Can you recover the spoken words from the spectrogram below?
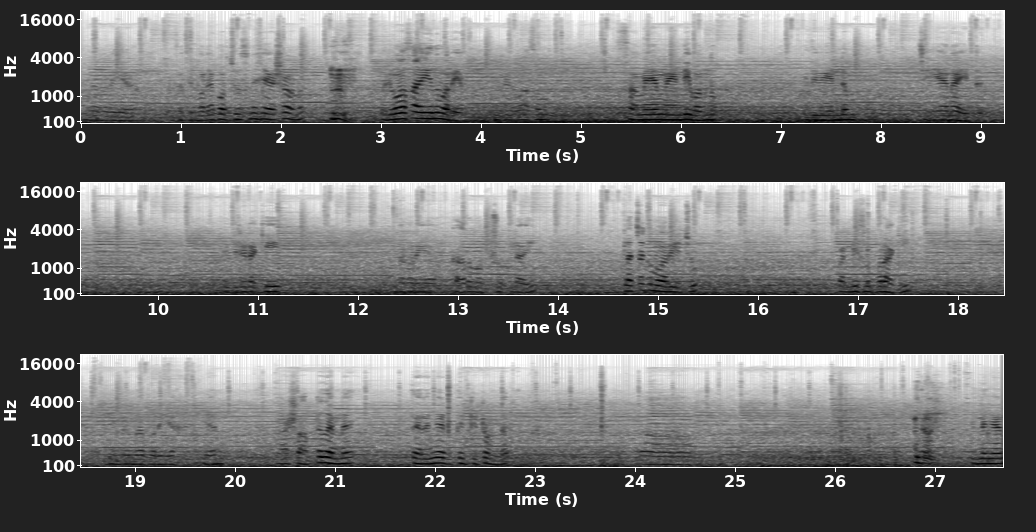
എന്താ പറയുക സത്യം പറഞ്ഞാൽ കുറച്ച് ദിവസത്തിന് ശേഷമാണ്. ഒരു മാസമായി എന്ന് പറയാം. ഒരു മാസം സമയം വേണ്ടി വന്നു. ഇത് വീണ്ടും ചെയ്യാനായിട്ട്. ഇതിനിടയ്ക്ക് എന്താ പറയുക കാർ വർക്ക്ഷോപ്പിലായി ക്ലച്ചൊക്കെ മാറി വെച്ചു. വണ്ടി സൂപ്പറാക്കി പിന്നെ എന്താ പറയുക ഞാൻ ആ ഷർട്ട് തന്നെ തിരഞ്ഞെടുത്തിട്ടിട്ടുണ്ട്. പിന്നെ ഞാൻ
